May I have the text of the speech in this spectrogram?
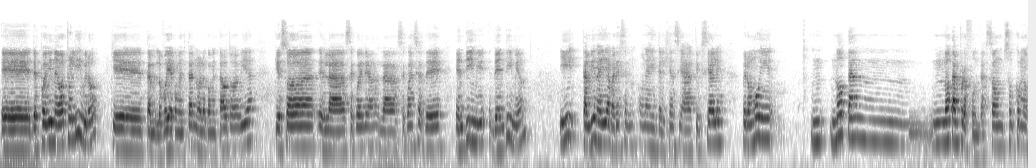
después viene otro libro que también lo voy a comentar, no lo he comentado todavía, que son eh, las, secuencias, las secuencias de, de Endymion, y también ahí aparecen unas inteligencias artificiales, pero muy no tan no tan profundas, son, son como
